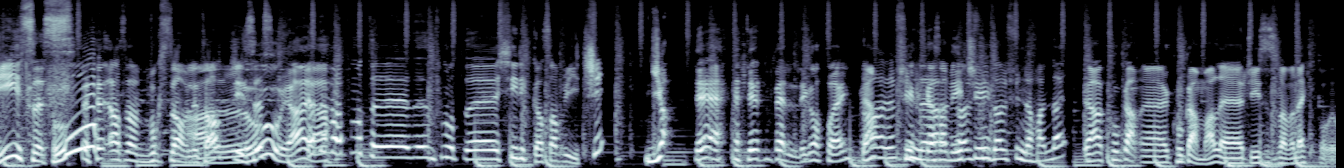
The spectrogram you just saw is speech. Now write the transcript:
Jesus! altså bokstavelig talt. Hallo, Jesus. ja, ja. det var på en måte, på en måte kirkas Avicii. Ja, det er, det er et veldig godt poeng. Da har vi funnet, da har vi- Avicii. da har vi funnet han der. Ja, hvor, gam eh, hvor gammel er Jesus Love Electro?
